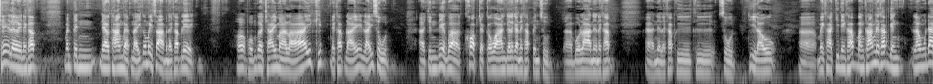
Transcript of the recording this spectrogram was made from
เช่เลยนะครับ มันเป็นแนวทางแบบไหนก็ไม่ทราบนะครับเลข เพราะผมก็ใช้มาหลายคลิปนะครับหลายหลายสูตรจนเรียกว่าครอบจักรวาลกันแล้วกันนะครับ เป็นสูตรโบราณเนี่ยนะครับเนี่ยแหละครับคือคือสูตรที่เรา ไม่คาดคิดนะครับ บางครั้งนะครับ อย่างเราได้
